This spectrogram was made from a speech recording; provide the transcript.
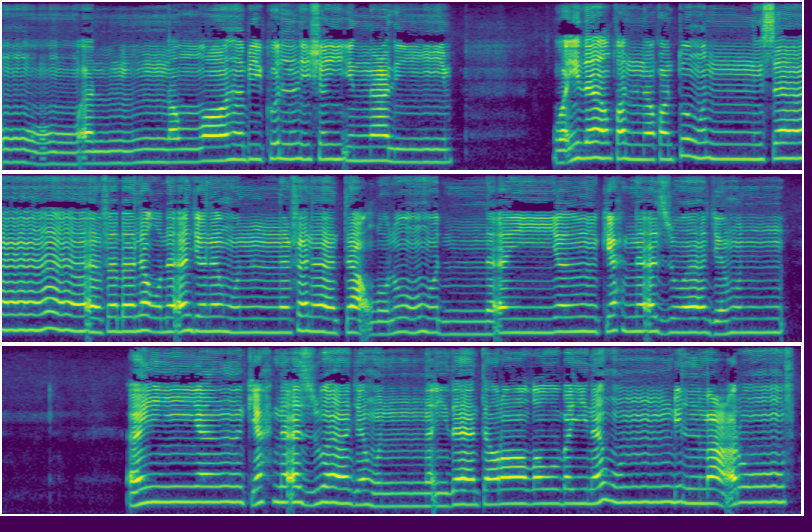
أن الله بكل شيء عليم. وإذا طلقتم النساء فبلغن أجلهن فلا تعضلوهن أن ينكحن أزواجهن أن ينكحن أزواجهن إذا تراضوا بينهم بالمعروف ۖ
